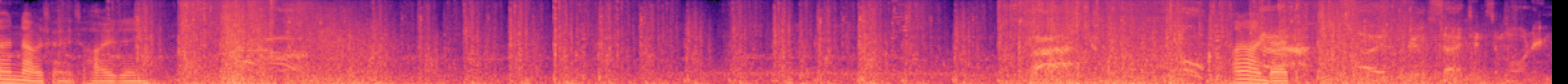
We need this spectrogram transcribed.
And now he's going into hiding. And I'm dead. I feel morning.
